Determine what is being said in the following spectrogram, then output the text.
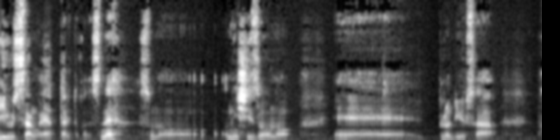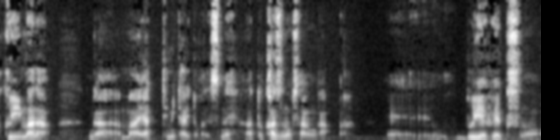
井口さんがやったりとかですね、その、西蔵の、えープロデューサー、福井真奈が、まあ、やってみたりとかですね、あと、和野さんが、えー VFX の、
